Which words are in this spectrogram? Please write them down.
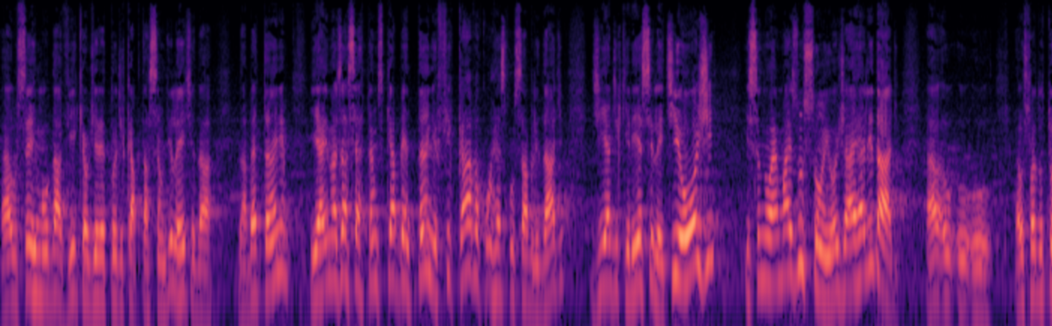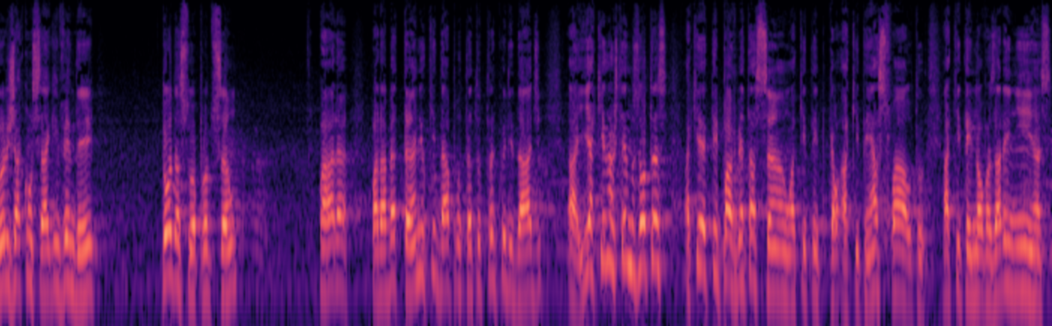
é, o seu irmão Davi, que é o diretor de captação de leite da, da Betânia. E aí nós acertamos que a Betânia ficava com a responsabilidade de adquirir esse leite. E hoje, isso não é mais um sonho, hoje já é realidade. O, o, o, os produtores já conseguem vender toda a sua produção para, para Betânia, o que dá, portanto, tranquilidade aí. E aqui nós temos outras, aqui tem pavimentação, aqui tem, aqui tem asfalto, aqui tem novas areninhas,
